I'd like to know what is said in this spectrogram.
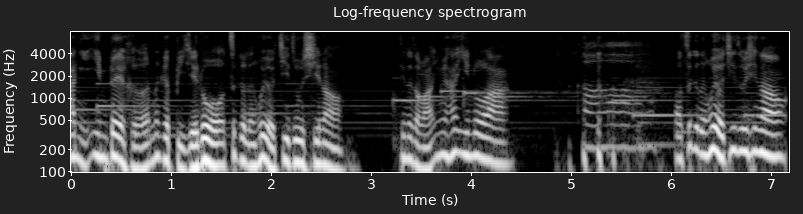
啊，你印被合，那个比劫弱，这个人会有嫉妒心哦，听得懂吗？因为他印弱啦。哦。哦，这个人会有嫉妒心哦，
